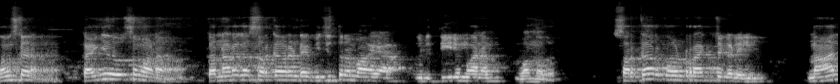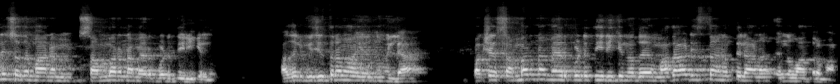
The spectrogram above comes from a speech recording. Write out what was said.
നമസ്കാരം. കഴിഞ്ഞ ദിവസമാണ് കർണാടക സർക്കാരിന്റെ വിചിത്രമായ ഒരു തീരുമാനം വന്നത്. സർക്കാർ കോൺട്രാക്റ്റുകളിൽ നാല് ശതമാനം സംവരണം ഏർപ്പെടുത്തിയിരിക്കുന്നു. അതിൽ വിചിത്രമായി ഒന്നുമില്ല. പക്ഷെ സംവരണം ഏർപ്പെടുത്തിയിരിക്കുന്നത് മതാടിസ്ഥാനത്തിലാണ് എന്ന് മാത്രമാണ്.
